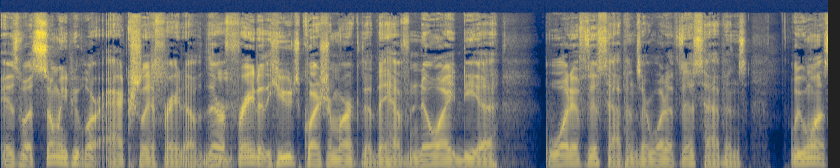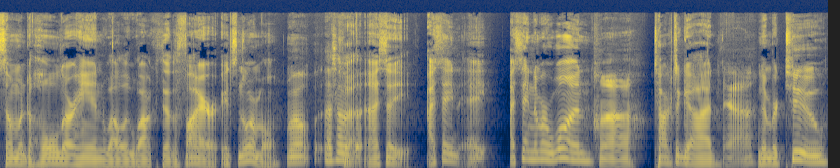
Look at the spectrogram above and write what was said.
is what so many people are actually afraid of they're Mm. afraid of the huge question mark that they have no idea what if this happens or what if this happens we want someone to hold our hand while we walk through the fire it's normal Well, that's how. i say i say i say number one huh. talk to god Yeah. Number two,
